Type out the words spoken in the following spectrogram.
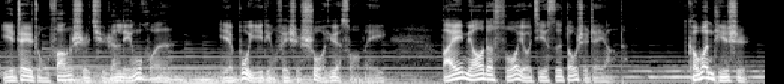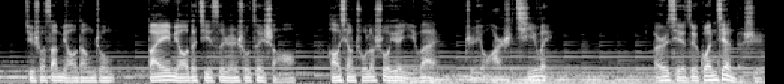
以这种方式取人灵魂，也不一定非是朔月所为。白苗的所有祭司都是这样的，可问题是，据说三苗当中，白苗的祭司人数最少，好像除了朔月以外，只有二十七位。而且最关键的是，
